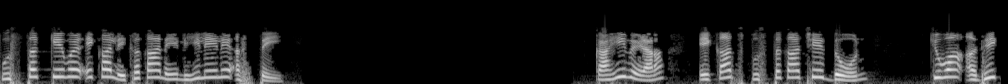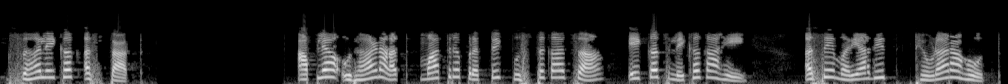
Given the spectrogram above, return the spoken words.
पुस्तक केवळ एका लेखकाने लिहिलेले असते. काही वेळा एकाच पुस्तकाचे दोन किंवा अधिक सहलेखक असतात. आपल्या उदाहरणात मात्र प्रत्येक पुस्तकाचा एकच लेखक आहे असे मर्यादित ठेवणार आहोत.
